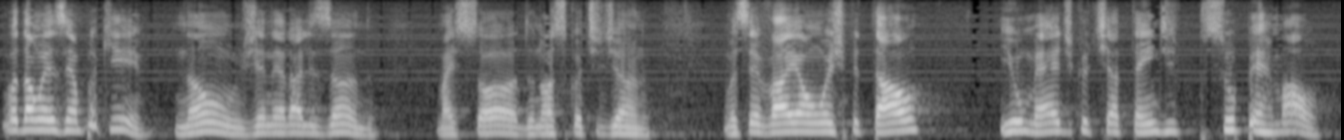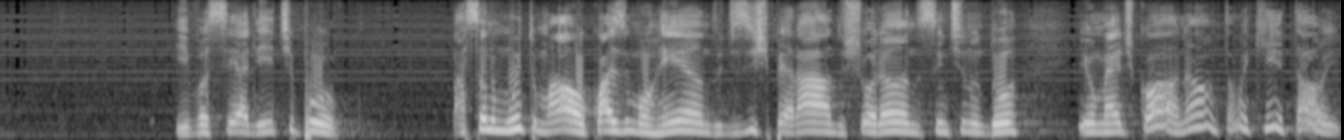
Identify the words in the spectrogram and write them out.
Vou dar um exemplo aqui, não generalizando, mas só do nosso cotidiano. Você vai a um hospital e o médico te atende super mal. E você ali, tipo, passando muito mal, quase morrendo, desesperado, chorando, sentindo dor, e o médico, ó, oh, não, estamos aqui e tal, e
